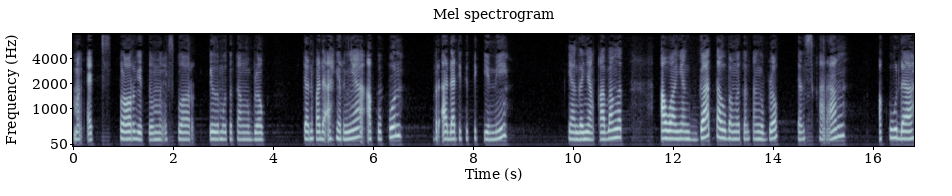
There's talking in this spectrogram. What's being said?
mengeksplor gitu mengeksplor ilmu tentang blog dan pada akhirnya aku pun berada di titik ini yang gak nyangka banget. Awalnya gak tahu banget tentang ngeblog dan sekarang aku udah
